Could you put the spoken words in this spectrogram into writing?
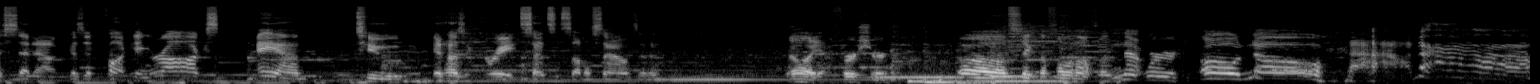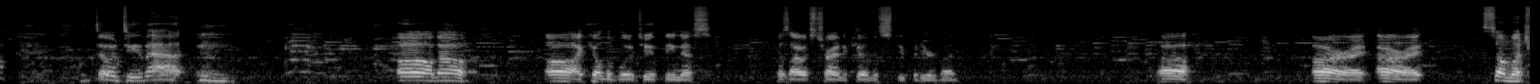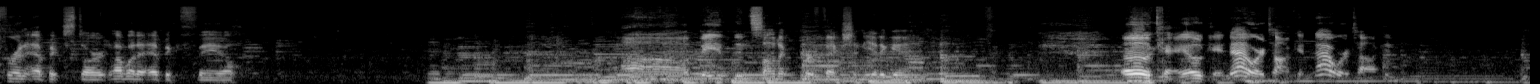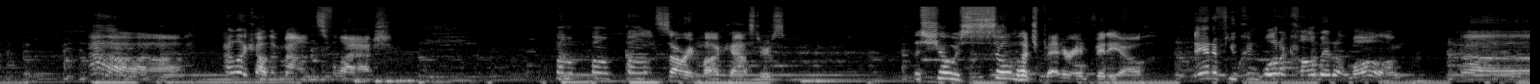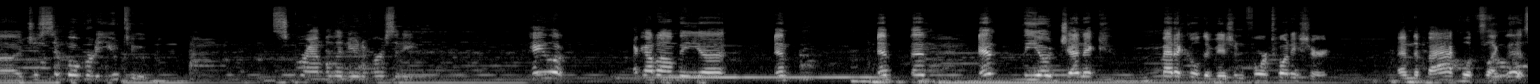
this set out because it fucking rocks, and two, it has a great sense of subtle sounds in it. Oh yeah, for sure. Oh, let's take the phone off the network. Oh no! Don't do that. Oh no. Oh, I killed the Bluetoothiness because I was trying to kill the stupid earbud. Oh. All right, all right. So much for an epic start. How about an epic fail? Ah, bathed in sonic perfection yet again. Okay, okay. Now we're talking. Now we're talking. Ah, I like how the mountains flash. Bum, bum, bum. Sorry, podcasters. The show is so much better in video. And if you can want to comment along, uh, just zip over to YouTube. Scramblin University. Hey, look, I got on the uh, en- en- en- entheogenic medical division 420 shirt, and the back looks like this.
